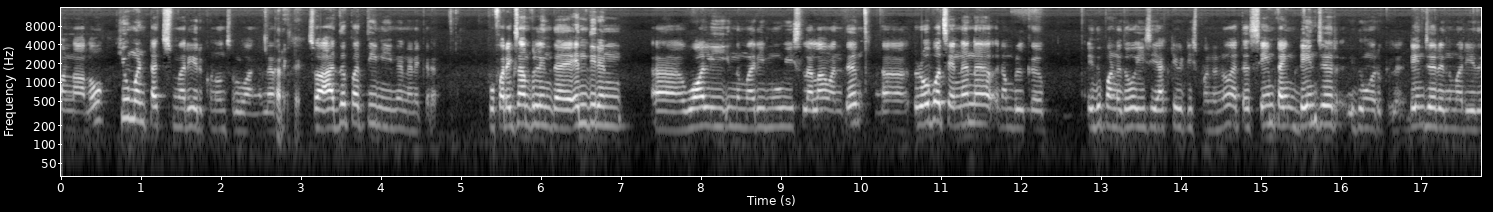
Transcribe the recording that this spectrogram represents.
பண்ணாலும் ஹியூமன் டச் மாதிரி இருக்கணும்னு சொல்லுவாங்கல்ல. கரெக்ட் ஸோ அதை பற்றி நீ என்ன நினைக்கிற? இப்போ ஃபார் எக்ஸாம்பிள் இந்த எந்திரன் வாலி இந்த மாதிரி மூவிஸ்லலாம் வந்து ரோபோட்ஸ் என்னென்ன நம்மளுக்கு இது பண்ணுதோ ஈஸி ஆக்டிவிட்டிஸ் பண்ணணும் at the same time danger இதுவும் இருக்குல்ல. டேஞ்சர் இந்த மாதிரி இது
